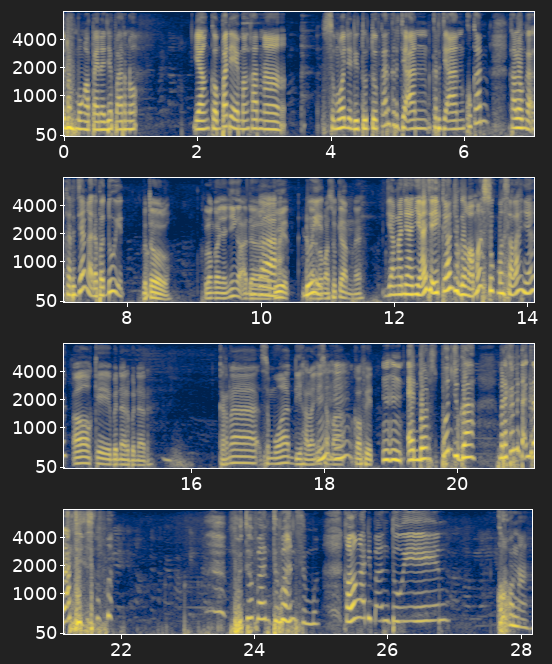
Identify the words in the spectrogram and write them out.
aduh mau ngapain aja Parno. Yang keempat ya emang karena semua jadi tutup kan kerjaan kerjaanku kan kalau nggak kerja nggak dapat duit. Betul. Kalau nggak nyanyi nggak ada Nggak, duit, duit. ada pemasukan ya. Jangan nyanyi aja iklan juga nggak masuk masalahnya. Oke, benar-benar. Karena semua dihalangi sama Mm-mm. Covid. Mm-mm. Endorse pun juga mereka minta gratis semua. Butuh bantuan semua. Kalau nggak dibantuin corona.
